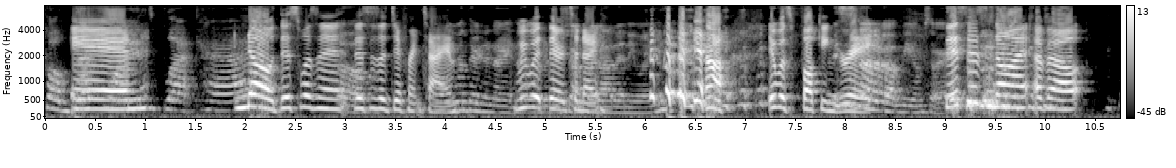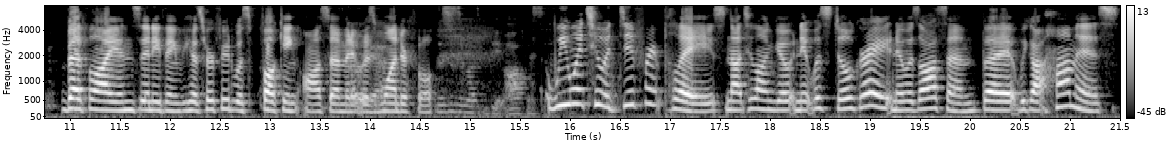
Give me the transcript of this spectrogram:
Called Black And- Lions, Black Cat. No, this wasn't. This Oh. is a different time. We went there tonight. We went there tonight. anyway. yeah, it was fucking This great. is not about me. I'm sorry. This is not about Beth Lyons anything because her food was fucking awesome and it Oh, was yeah. wonderful. This is about the opposite. We went to a different place not too long ago and it was still great and it was awesome, but we got hummus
